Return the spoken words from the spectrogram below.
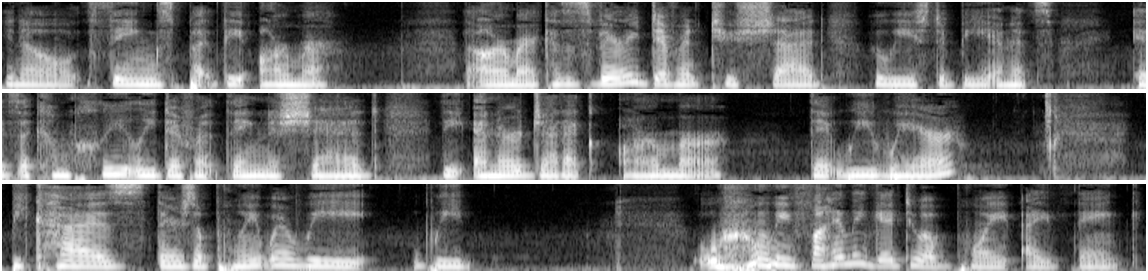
you know, things, but the armor. The armor, because it's very different to shed who we used to be, and it's it's a completely different thing to shed the energetic armor that we wear because there's a point where we we we finally get to a point, I think,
